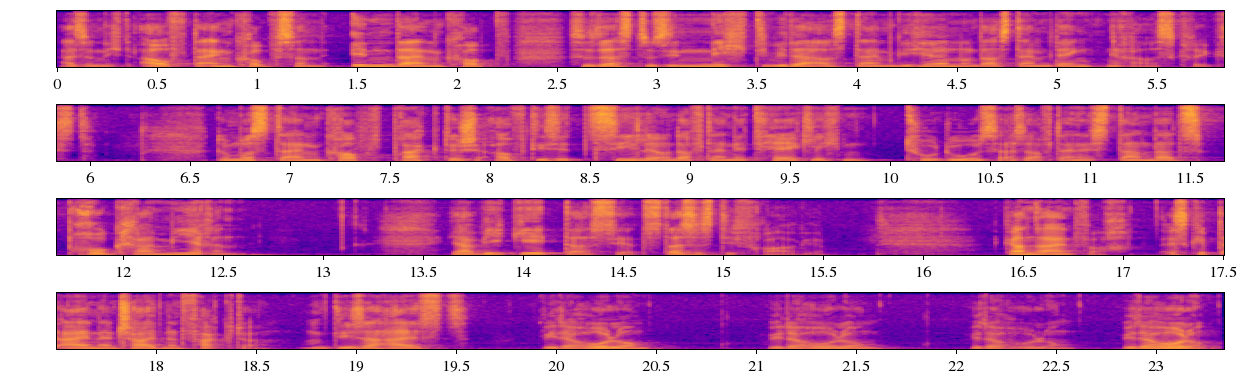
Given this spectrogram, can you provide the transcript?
also nicht auf deinen Kopf, sondern in deinen Kopf, sodass du sie nicht wieder aus deinem Gehirn und aus deinem Denken rauskriegst. Du musst deinen Kopf praktisch auf diese Ziele und auf deine täglichen To-Dos, also auf deine Standards, programmieren. Ja, wie geht das jetzt? Das ist die Frage. Ganz einfach. Es gibt einen entscheidenden Faktor und dieser heißt Wiederholung, Wiederholung, Wiederholung, Wiederholung.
